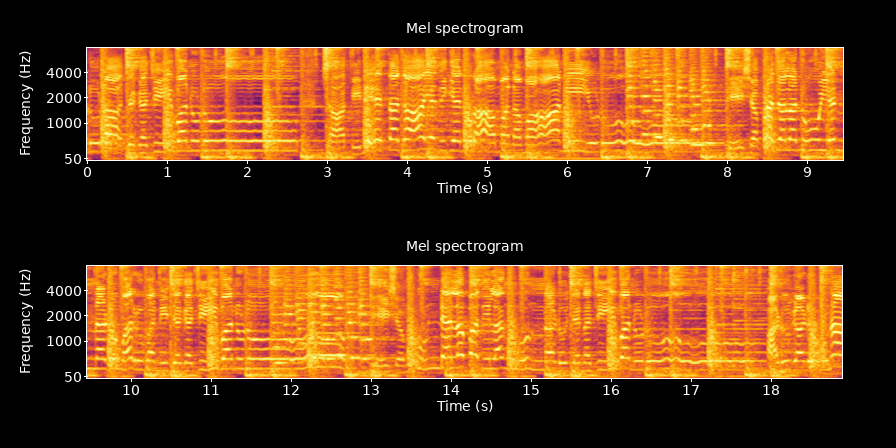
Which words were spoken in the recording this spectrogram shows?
రాముడు రాజగ జీవనుడు జాతి నేతగా ఎదిగెను రామన మహానీయుడు. దేశ ప్రజలను ఎన్నడు మరువని జగజీవనుడు. దేశం గుండెల బదిలంగున్నడు జనజీవనుడు. అడుగడుగునా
